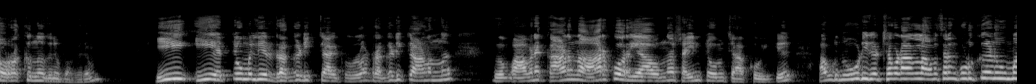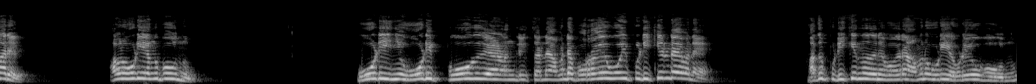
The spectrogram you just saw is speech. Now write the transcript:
തുറക്കുന്നതിന് പകരം ഈ ഈ ഏറ്റവും വലിയ ഡ്രഗ് അഡിക്റ്റ് ആയിട്ടുള്ള ഡ്രഗ് അഡിക്റ്റ് ആണെന്ന് അവനെ കാണുന്ന ആർക്കും അറിയാവുന്ന ഷൈൻ ടോം ചാക്കോയ്ക്ക് അവിടുന്ന് ഓടി രക്ഷപ്പെടാനുള്ള അവസരം കൊടുക്കുകയാണ് ഉമ്മാര്. അവൻ ഓടി അങ്ങ് പോകുന്നു. ഓടി ഇനി ഓടി പോകുകയാണെങ്കിൽ തന്നെ അവന്റെ പുറകെ പോയി പിടിക്കണ്ടേ അവനെ? അത് പിടിക്കുന്നതിന് പകരം അവൻ ഓടി എവിടെയോ പോകുന്നു.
